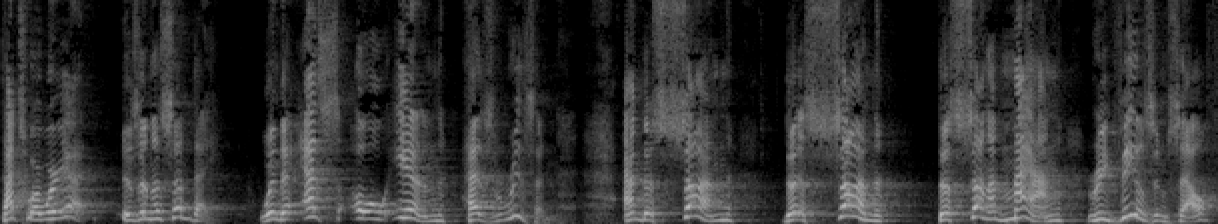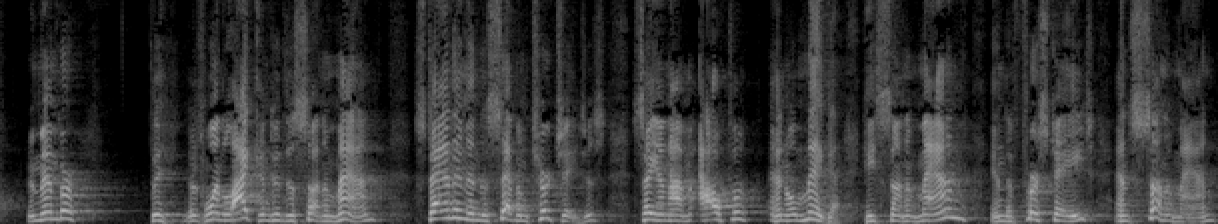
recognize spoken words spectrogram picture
That's where we're at, is in a Sunday. When the S O N has risen and the sun, the Son, the Son of Man reveals himself. Remember, there's one likened to the Son of Man, standing in the seven church ages, saying, I'm Alpha and Omega. He's Son of Man in the first age and Son of Man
